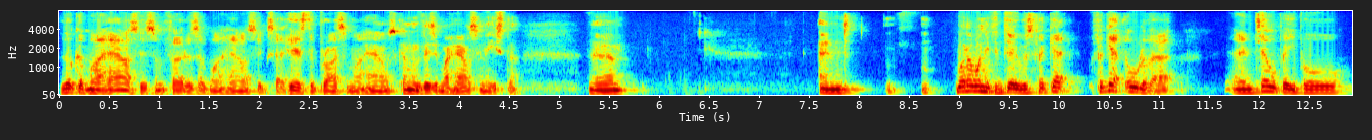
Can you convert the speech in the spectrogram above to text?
look at my house. Here's some photos of my house. Etc. Here's the price of my house. Come and visit my house in Easter. Um, and what I wanted to do was forget forget all of that and tell people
